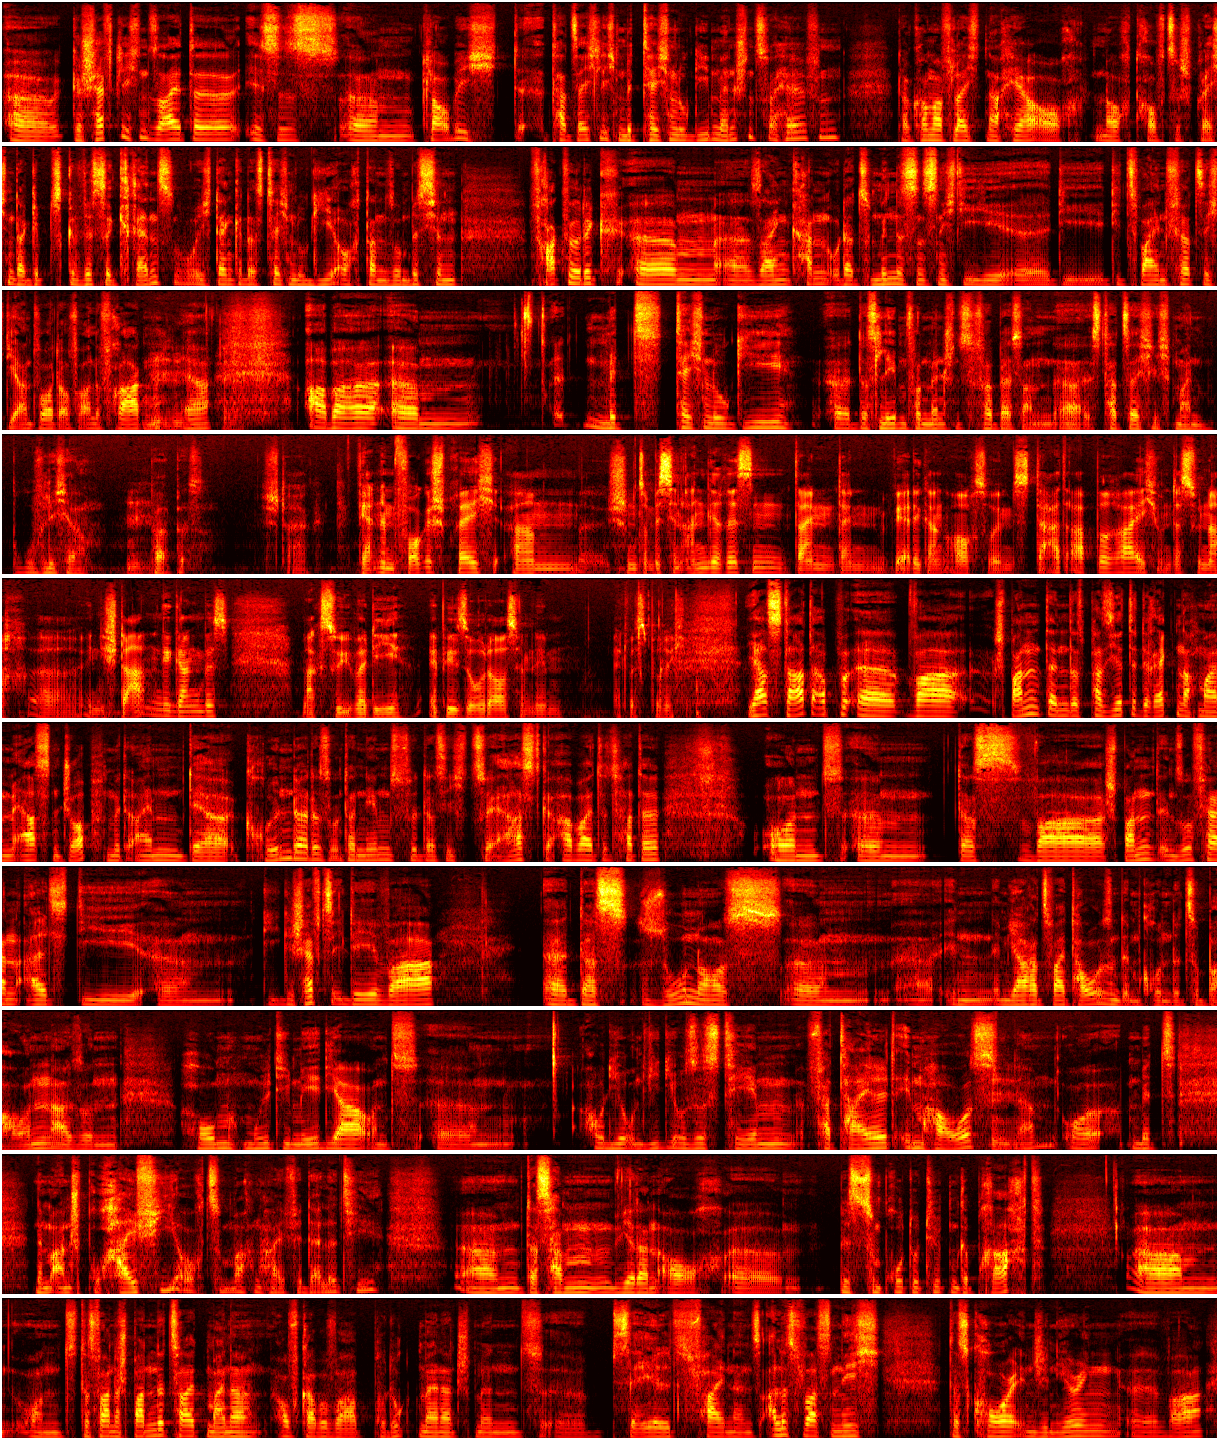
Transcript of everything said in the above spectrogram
äh, geschäftlichen Seite ist es, ähm, glaube ich, tatsächlich mit Technologie Menschen zu helfen. Da kommen wir vielleicht nachher auch noch drauf zu sprechen. Da gibt es gewisse Grenzen, wo ich denke, dass Technologie auch dann so ein bisschen fragwürdig ähm, äh, sein kann oder zumindest nicht die, äh, die, die 42 die Antwort auf alle Fragen. Mhm. Ja. Aber ähm, mit Technologie äh, das Leben von Menschen zu verbessern, äh, ist tatsächlich mein beruflicher mhm. Purpose. Stark. Wir hatten im Vorgespräch ähm, schon so ein bisschen angerissen, dein, dein Werdegang auch so im Start-up-Bereich und dass du nach äh, in die Staaten gegangen bist. Magst du über die Episode aus deinem Leben etwas berichten? Ja, Startup äh, war spannend, denn das passierte direkt nach meinem ersten Job mit einem der Gründer des Unternehmens, für das ich zuerst gearbeitet hatte. Und ähm, das war spannend insofern, als die, ähm, die Geschäftsidee war, das Sonos ähm, äh, in, im Jahre 2000 im Grunde zu bauen, also ein Home Multimedia und ähm, Audio- und Videosystem verteilt im Haus mhm. ja, mit einem Anspruch Hi-Fi auch zu machen, High Fidelity. Ähm, das haben wir dann auch äh, bis zum Prototypen gebracht. Ähm, und das war eine spannende Zeit. Meine Aufgabe war Produktmanagement, äh, Sales, Finance, alles, was nicht das Core Engineering äh, war.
